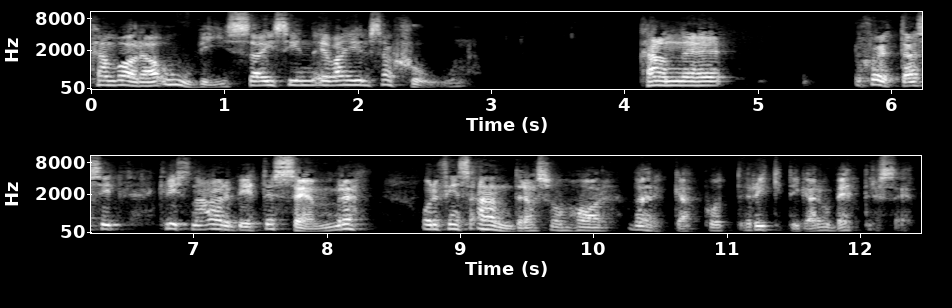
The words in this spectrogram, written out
kan vara ovisa i sin evangelisation. Kan eh, sköta sitt kristna arbete sämre och det finns andra som har verkat på ett riktigare och bättre sätt.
